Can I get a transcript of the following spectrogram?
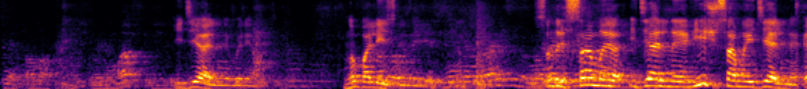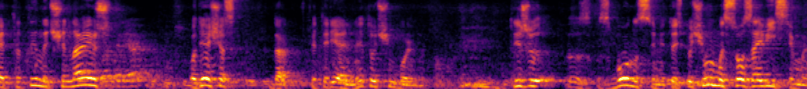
снять по максимуму Идеальный вариант, но болезненный. Смотри, самая идеальная вещь, самая идеальная, это ты начинаешь... Вот я сейчас... Да, это реально, это очень больно. Ты же с бонусами. То есть почему мы созависимы?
